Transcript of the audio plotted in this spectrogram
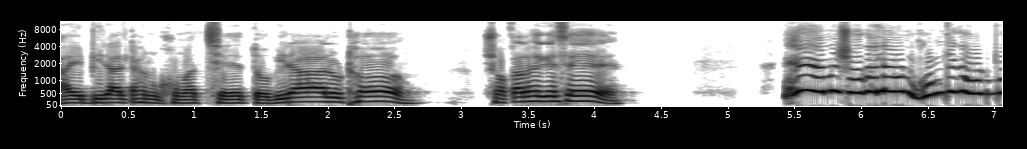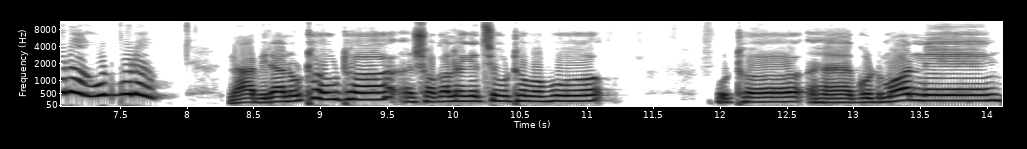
আর এই বিড়ালটা এখন ঘুমাচ্ছে। তো বিড়াল, উঠো। সকাল হয়ে গেছে। হ্যাঁ আমি সকালে এখন ঘুম থেকে উঠবো না উঠবো না। না, বিড়াল, উঠো উঠো। সকাল হয়ে গেছে, উঠো বাবু। উঠো হ্যাঁ গুড মর্নিং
